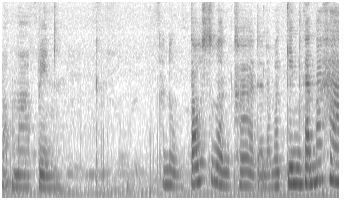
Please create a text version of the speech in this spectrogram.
ออกมาเป็น ขนมเต้าส่วนค่ะ เดี๋ยวเรามากินกันนะคะ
